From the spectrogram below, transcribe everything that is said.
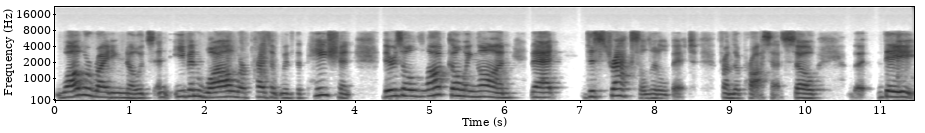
while we're writing notes and even while we're present with the patient, there's a lot going on that distracts a little bit from the process. So they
